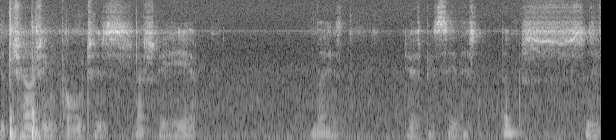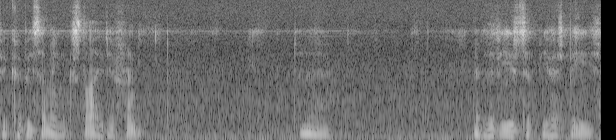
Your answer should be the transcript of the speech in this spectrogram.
The charging port is actually here. That is USB-C. This looks as if it could be something slightly different. don't know. Maybe they've used a USB-C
